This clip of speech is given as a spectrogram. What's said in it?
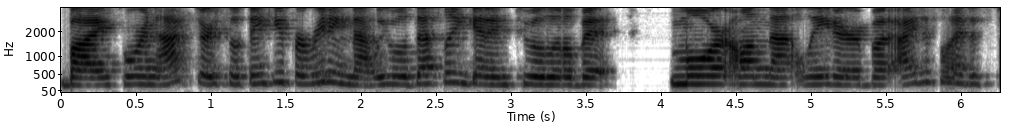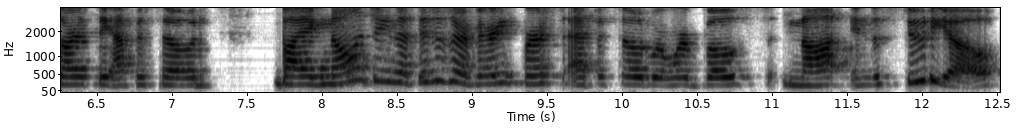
by foreign actors. So thank you for reading that. We will definitely get into a little bit more on that later. But I just wanted to start the episode by acknowledging that this is our very first episode where we're both not in the studio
